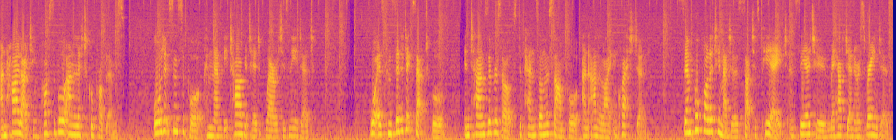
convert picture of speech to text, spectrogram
and highlighting possible analytical problems. Audits and support can then be targeted where it is needed. What is considered acceptable in terms of results depends on the sample and analyte in question. Simple quality measures such as pH and CO2 may have generous ranges,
